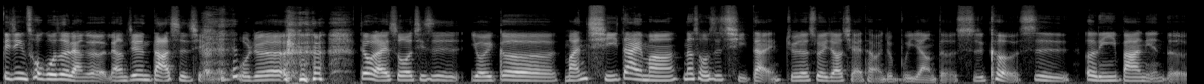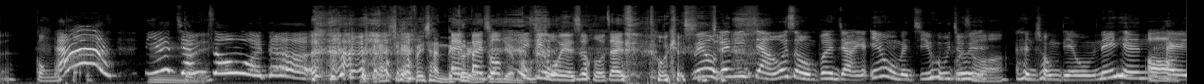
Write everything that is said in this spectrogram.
毕竟错过这两个两件大事情，我觉得 对我来说其实有一个蛮期待吗？那时候是期待，觉得睡一觉起来台湾就不一样的时刻是二零一八年的公投。啊你要讲走我的，还、嗯、是可以分享你的个人经验吗？毕竟我也是活在同一个世界。没有，我跟你讲，为什么我们不能讲？因为我们几乎就是很重叠。我们那一天还一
